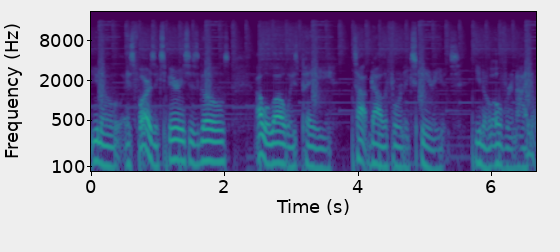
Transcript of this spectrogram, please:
you know, as far as experiences goes, I will always pay top dollar for an experience, you know, over an item.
